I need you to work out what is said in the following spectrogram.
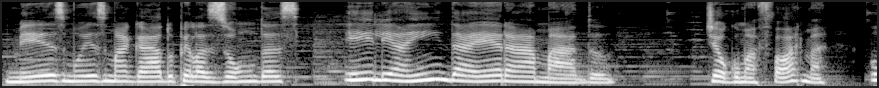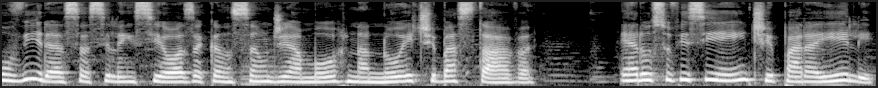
mesmo esmagado pelas ondas, ele ainda era amado. De alguma forma, ouvir essa silenciosa canção de amor na noite bastava era o suficiente para ele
